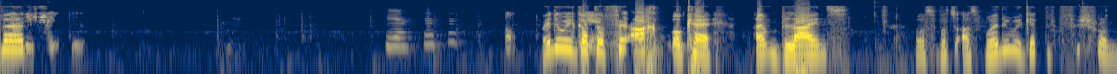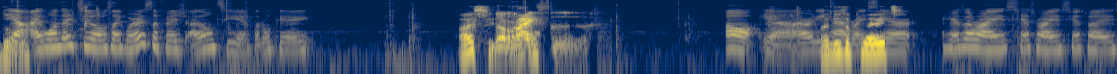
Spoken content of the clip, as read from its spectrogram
me watch the Here, here, here. Where do we get Yeah. the fish? Ah, okay. I'm blind. I was about to ask, where do we get the fish from? Though? Yeah, I wondered too. I was like, where is the fish? I don't see it, but okay. I see. The rice. Oh, yeah, I already I have need a rice plate. here. Here's a rice, here's rice, here's rice.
